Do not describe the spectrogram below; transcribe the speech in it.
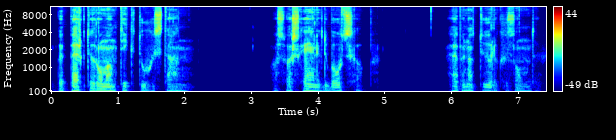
Beperkte romantiek toegestaan, was waarschijnlijk de boodschap. We hebben natuurlijk gezondigd.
